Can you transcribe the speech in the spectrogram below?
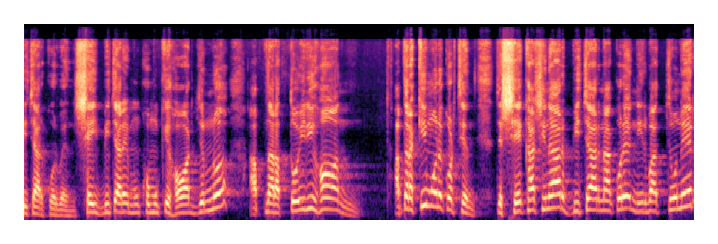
বিচার করবেন। সেই বিচারে মুখোমুখি হওয়ার জন্য আপনারা তৈরি হন। আপনারা কি মনে করছেন যে শেখ হাসিনার বিচার না করে নির্বাচনের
